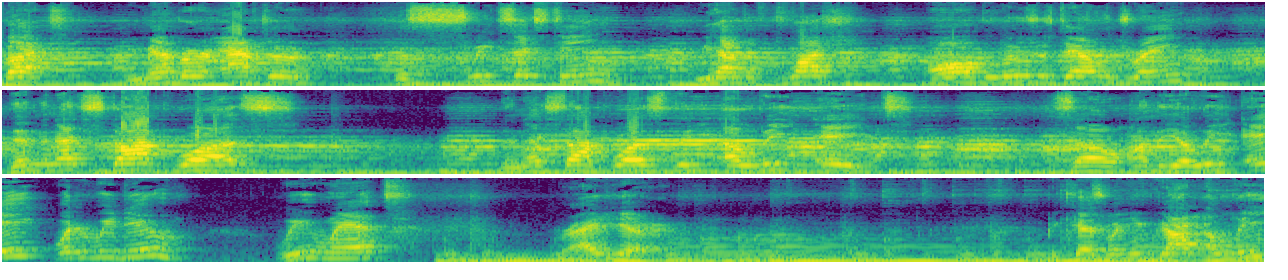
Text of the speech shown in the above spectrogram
But remember, after the Sweet 16, we had to flush all the losers down the drain. Then the next stop was the next stop was the Elite Eight. So on the Elite Eight, what did we do? We went right here. Because when you got Elite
